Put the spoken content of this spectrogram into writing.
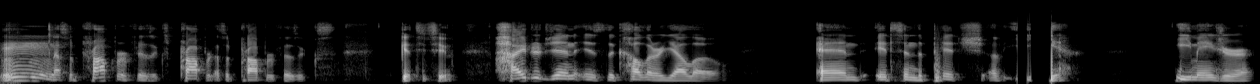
Mm, that's what proper physics proper that's what proper physics gets you to. Hydrogen is the color yellow, and it's in the pitch of E E major,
